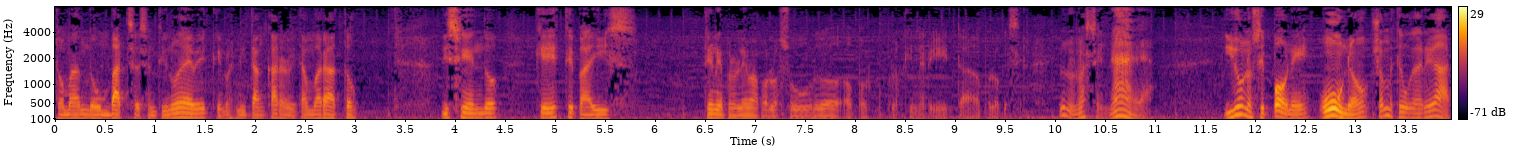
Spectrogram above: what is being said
tomando un BAT 69, que no es ni tan caro ni tan barato, diciendo que este país tiene problemas por los zurdos, o por, por los kirchneristas, o por lo que sea. Y uno no hace nada. Y uno se pone, uno, yo me tengo que agregar,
